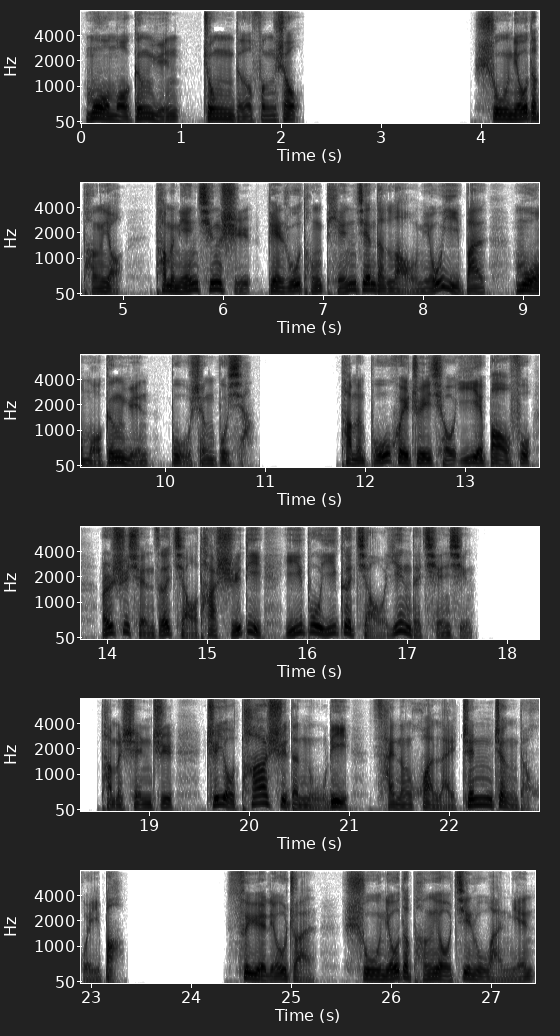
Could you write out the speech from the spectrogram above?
默默耕耘，终得丰收。属牛的朋友，他们年轻时便如同田间的老牛一般，默默耕耘，不声不响。他们不会追求一夜暴富，而是选择脚踏实地，一步一个脚印的前行。他们深知，只有踏实的努力，才能换来真正的回报。岁月流转，属牛的朋友进入晚年，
